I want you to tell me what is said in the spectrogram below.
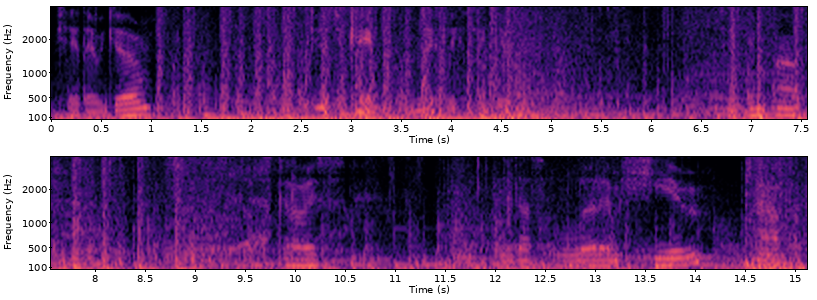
Okay, there we go. Good, you came. Nicely, thank you. Take him up. Guys. Let us let him here. Ah, fuck.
